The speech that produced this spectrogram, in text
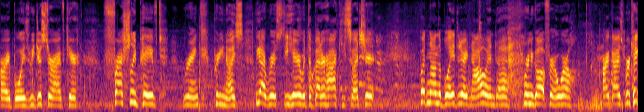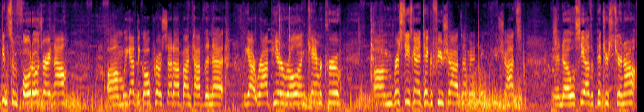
Alright boys, we just arrived here. Freshly paved rink, pretty nice. We got Wristy here with the Better Hockey sweatshirt. Putting on the blades right now and uh, we're gonna go out for a whirl. Alright guys, we're taking some photos right now. Um, we got the GoPro set up on top of the net. We got Rob here, rolling camera crew. Um, Wristy's gonna take a few shots, I'm gonna take a few shots. And uh, we'll see how the pictures turn out.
